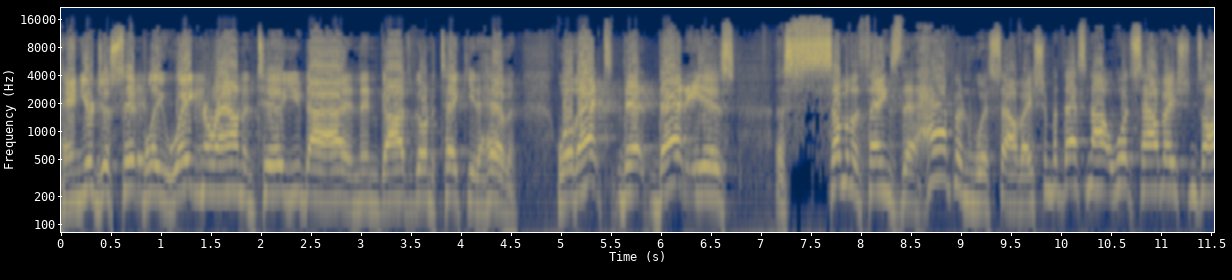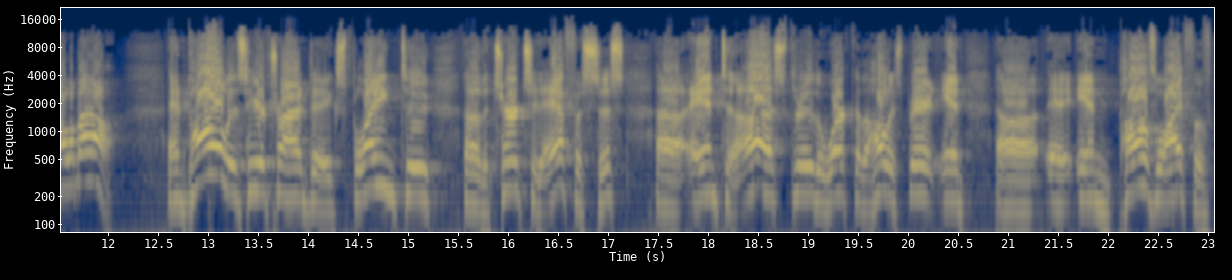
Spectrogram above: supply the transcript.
and you're just simply waiting around until you die and then God's going to take you to heaven. Well, that, that, that is uh, some of the things that happen with salvation, but that's not what salvation's all about. And Paul is here trying to explain to uh, the church at Ephesus uh, and to us through the work of the Holy Spirit in, uh, in Paul's life of,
